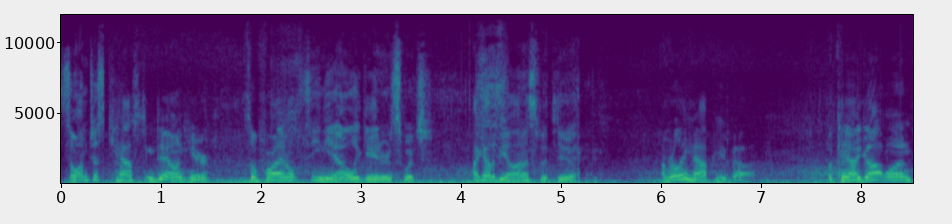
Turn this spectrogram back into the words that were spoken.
So I'm just casting down here. So far, I don't see any alligators, which I gotta be honest with you, I'm really happy about. Okay, I got one.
